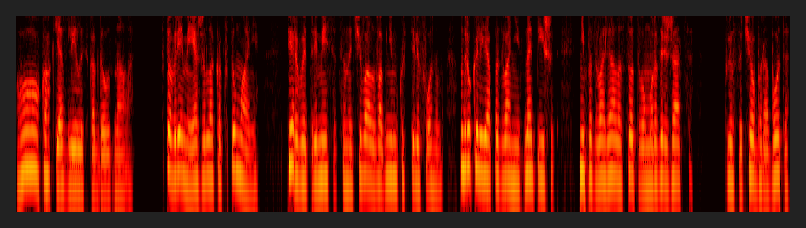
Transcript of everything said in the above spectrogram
О, как я злилась, когда узнала. В то время я жила как в тумане. Первые три месяца ночевала в обнимку с телефоном. Вдруг Илья позвонит, напишет. Не позволяла сотовому разряжаться. Плюс учеба, работа.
